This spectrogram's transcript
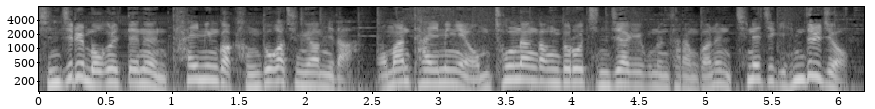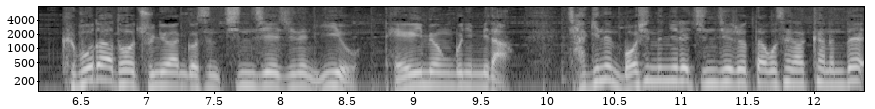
진지를 먹을 때는 타이밍과 강도가 중요합니다. 엄한 타이밍에 엄청난 강도로 진지하게 구는 사람과는 친해지기 힘들죠. 그보다 더 중요한 것은 진지해지는 이유, 대의 명분입니다. 자기는 멋있는 일에 진지해졌다고 생각하는데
